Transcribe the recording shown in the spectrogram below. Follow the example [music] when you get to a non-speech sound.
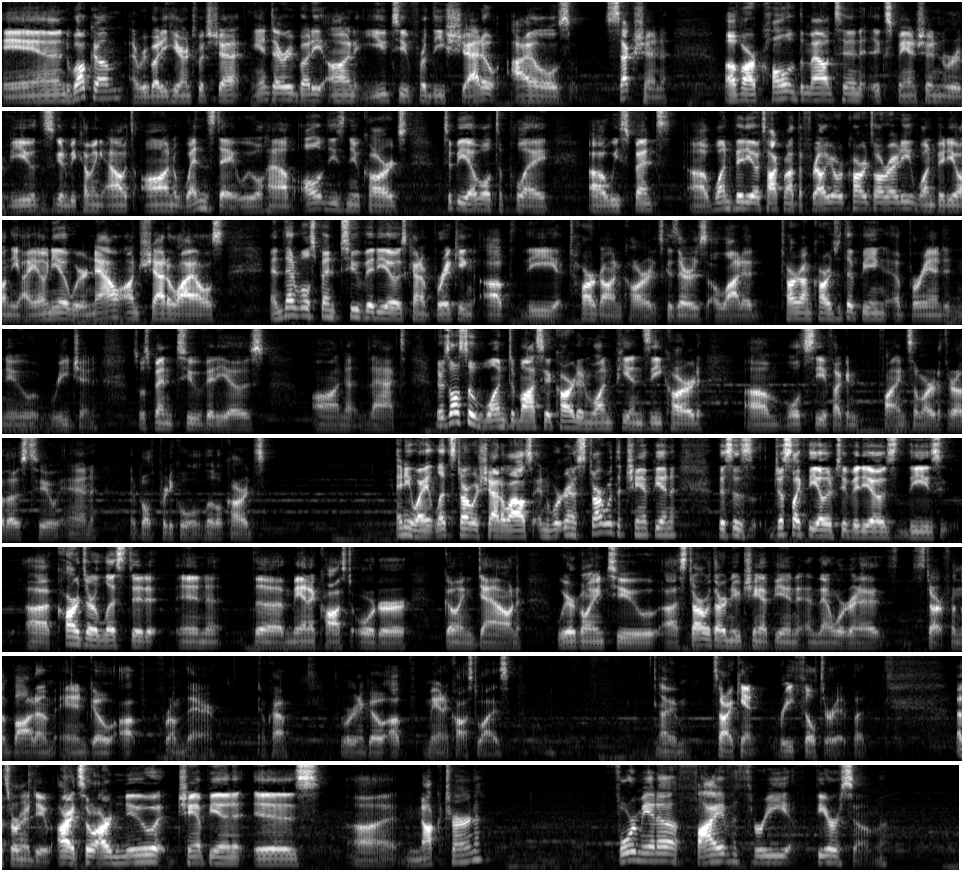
And welcome everybody here in Twitch chat and everybody on YouTube for the Shadow Isles section of our Call of the Mountain expansion review. This is going to be coming out on Wednesday. We will have all of these new cards to be able to play. Uh, we spent uh, one video talking about the Freljord cards already, one video on the Ionia. We're now on Shadow Isles. And then we'll spend two videos kind of breaking up the Targon cards because there's a lot of Targon cards with it being a brand new region. So we'll spend two videos on that. There's also one Demacia card and one PNZ card. Um, we'll see if I can find somewhere to throw those two in. They're both pretty cool little cards. Anyway, let's start with Shadow Isles, and we're going to start with the champion. This is just like the other two videos. These uh, cards are listed in the mana cost order going down. We're going to uh, start with our new champion, and then we're going to start from the bottom and go up from there. Okay, so we're going to go up mana cost wise. I'm sorry, I can't refilter it, but that's what we're going to do. All right, so our new champion is uh, Nocturne. 4 mana, 5 3 Fearsome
